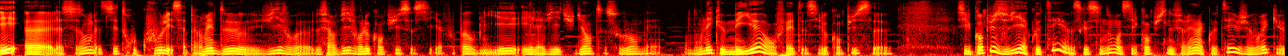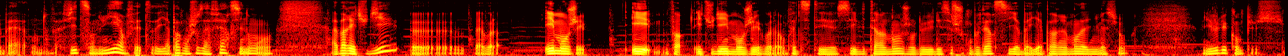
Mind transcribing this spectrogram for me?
Et euh, l'association, bah, c'est trop cool et ça permet de vivre, de faire vivre le campus aussi. Il faut pas oublier. Et la vie étudiante, souvent, bah, on n'en est que meilleur en fait si le campus, euh, si le campus vit à côté. Parce que sinon, si le campus ne fait rien à côté, j'aimerais que bah, on va vite s'ennuyer en fait. Il n'y a pas grand chose à faire sinon, hein. à part étudier, euh, bah, voilà, et manger. Et enfin, étudier et manger, voilà. En fait, c'est littéralement genre les seules choses qu'on peut faire s'il n'y a pas vraiment d'animation au niveau du campus.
